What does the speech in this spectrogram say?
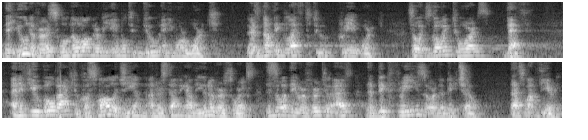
the universe will no longer be able to do any more work. There's nothing left to create work. So it's going towards death. And if you go back to cosmology and understanding how the universe works, this is what they refer to as the big freeze or the big chill. That's one theory.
